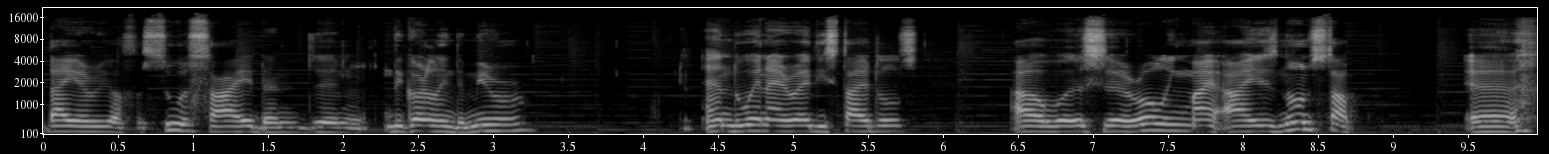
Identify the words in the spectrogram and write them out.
diary of a suicide and um, the girl in the mirror and when i read these titles i was uh, rolling my eyes non-stop because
